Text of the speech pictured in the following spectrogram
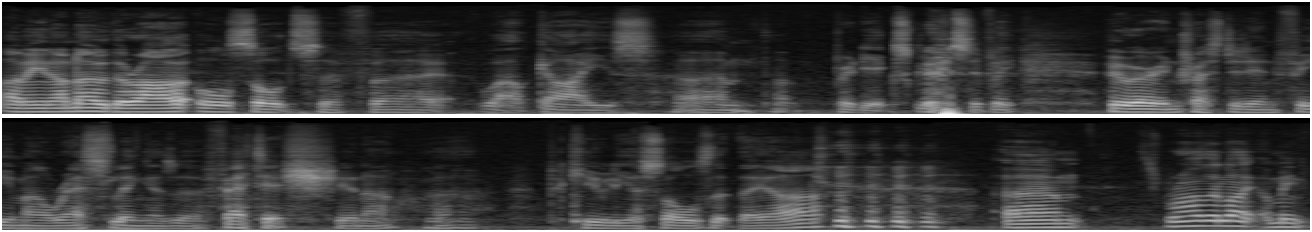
I mean, I know there are all sorts of, uh, well, guys, um, pretty exclusively, who are interested in female wrestling as a fetish, you know, uh, peculiar souls that they are. um, rather like, I mean,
